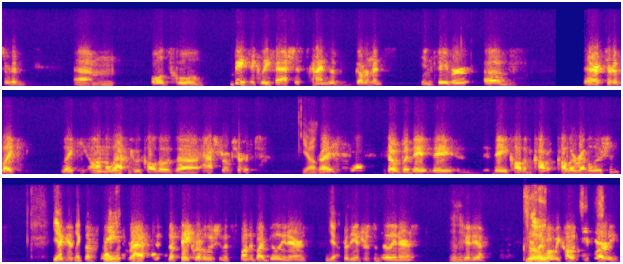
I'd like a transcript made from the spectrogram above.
sort of um, old school, basically fascist kinds of governments in favor of that are sort of like like on the left we would call those uh, astroturfed, Yeah. right? So, but they they they call them color, color revolutions. Yeah. like it's Like, a fake grass. This is a fake revolution that's funded by billionaires yeah. for the interest of billionaires. That's Mhm. the idea. So like what we call a tea party.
